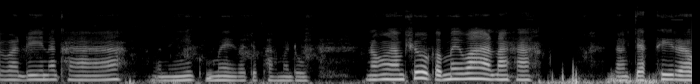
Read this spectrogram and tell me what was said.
สวัสดีนะคะ วันนี้คุณแม่ก็จะพามาดู น้องงามโชคกับแม่วาดนะคะ หลังจากที่เรา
